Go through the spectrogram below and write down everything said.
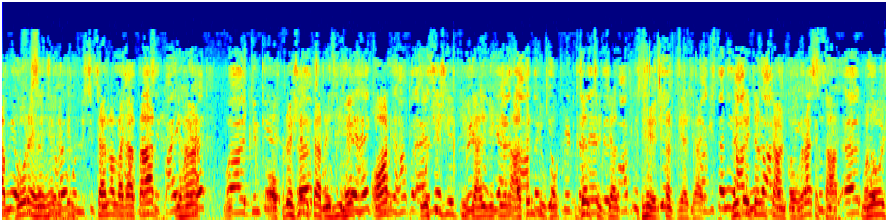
आर्मी ऑफिसर जो है वो निश्चित लगातार यहाँ जिनके ऑपरेशन कर रही है और कोशिश ये की जा रही है कि आतंकी को जल्द से जल्द ढेर कर दिया जाए पाकिस्तानी जनरल टांटोगरा के साथ मनोज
